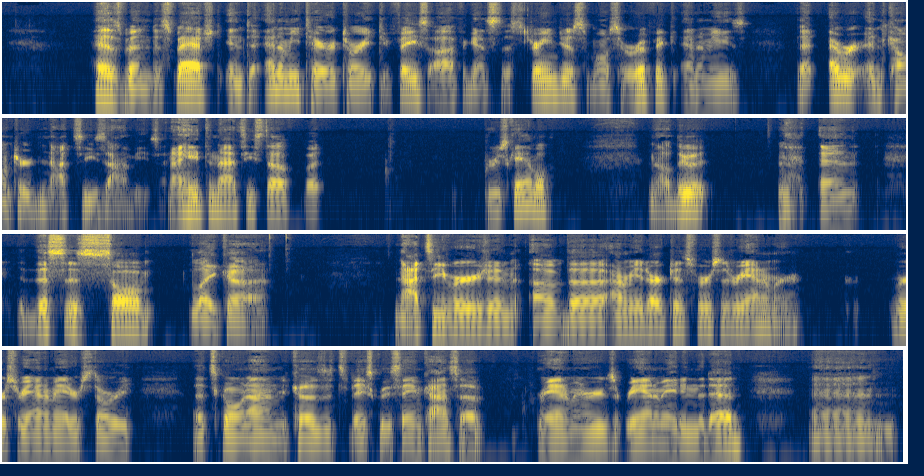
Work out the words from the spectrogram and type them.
has been dispatched into enemy territory to face off against the strangest, most horrific enemies that ever encountered Nazi zombies. And I hate the Nazi stuff, but Bruce Campbell, and I'll do it. and this is so like uh Nazi version of the Army of Darkness versus Reanimator versus Reanimator story that's going on because it's basically the same concept. Reanimators reanimating the dead, and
